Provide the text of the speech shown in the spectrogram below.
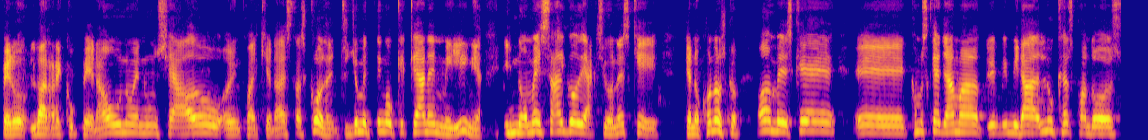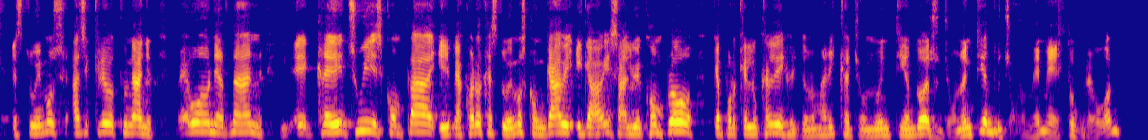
pero la recupera uno enunciado o en cualquiera de estas cosas. Entonces yo me tengo que quedar en mi línea y no me salgo de acciones que, que no conozco. Hombre, es que, eh, ¿cómo es que llama? Eh, mira, Lucas, cuando estuvimos hace creo que un año, bueno, Hernán, eh, Credit Suisse, compra, y me acuerdo que estuvimos con Gaby y Gaby salió y compró, que porque Lucas le dijo, yo no, marica, yo no entiendo eso, yo no entiendo, yo no me meto, huevón.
